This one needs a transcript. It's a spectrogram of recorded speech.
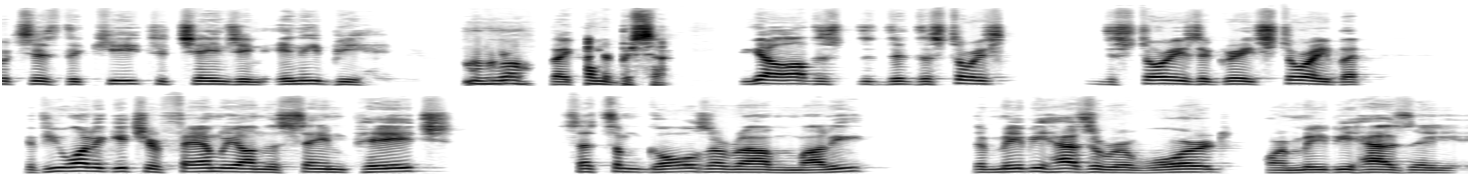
which is the key to changing any behavior. Like 100%. you got all this. The, the stories. The story is a great story, but if you want to get your family on the same page, set some goals around money that maybe has a reward or maybe has a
